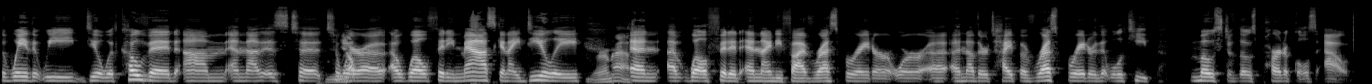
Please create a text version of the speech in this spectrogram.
the way that we deal with COVID, um, and that is to to yep. wear a, a well fitting mask, and ideally, a and a well fitted N95 respirator or a, another type of respirator that will keep most of those particles out.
